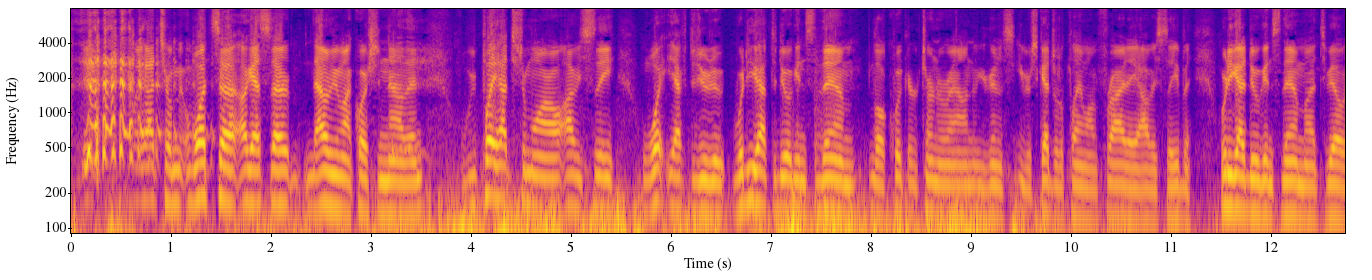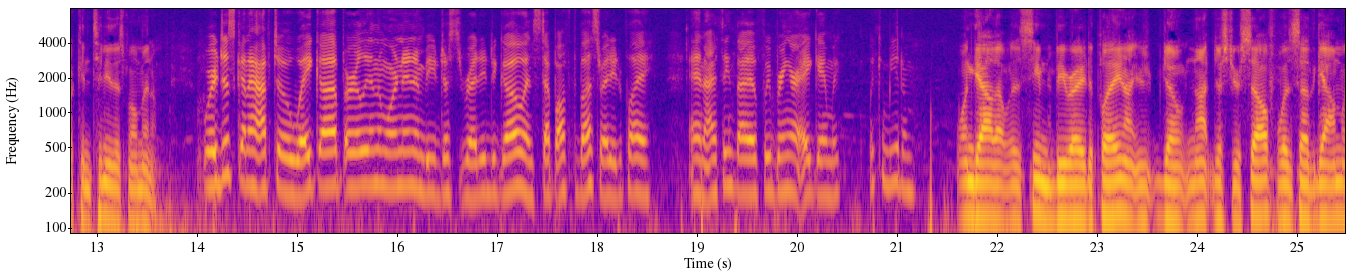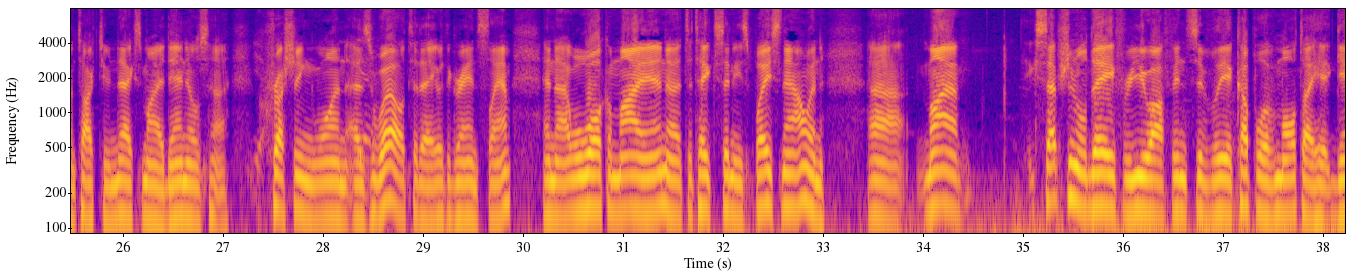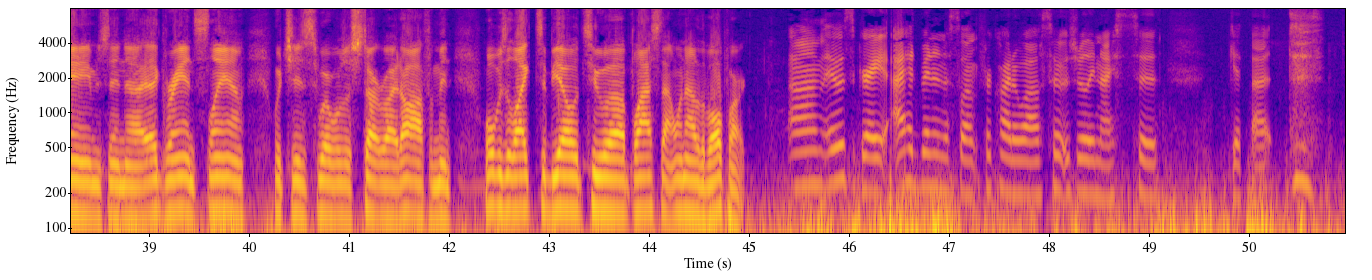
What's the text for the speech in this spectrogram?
we play Hutch tomorrow. What's uh, I guess that that'll be my question now. Then we play Hutch tomorrow. Obviously, what you have to do to what do you have to do against them? A little quicker turnaround. You're gonna you're scheduled to play them on Friday, obviously, but what do you got to do against them uh, to be able to continue this momentum? We're just gonna have to wake up early in the morning and be just ready to go and step off the bus ready to play. And I think that if we bring our A game, we we can beat them one gal that was seemed to be ready to play, not your, you know, not just yourself, was uh, the gal I'm going to talk to next, Mayah Daniels, uh, yeah. crushing one as yeah. well today with the grand slam. And uh, we'll welcome Mayah in uh, to take Sydney's place now. And uh, Mayah, exceptional day for you offensively. A couple of multi-hit games and uh, a grand slam, which is where we'll just start right off. I mean, what was it like to be able to blast that one out of the ballpark? Um, it was great. I had been in a slump for quite a while, so it was really nice to get that.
